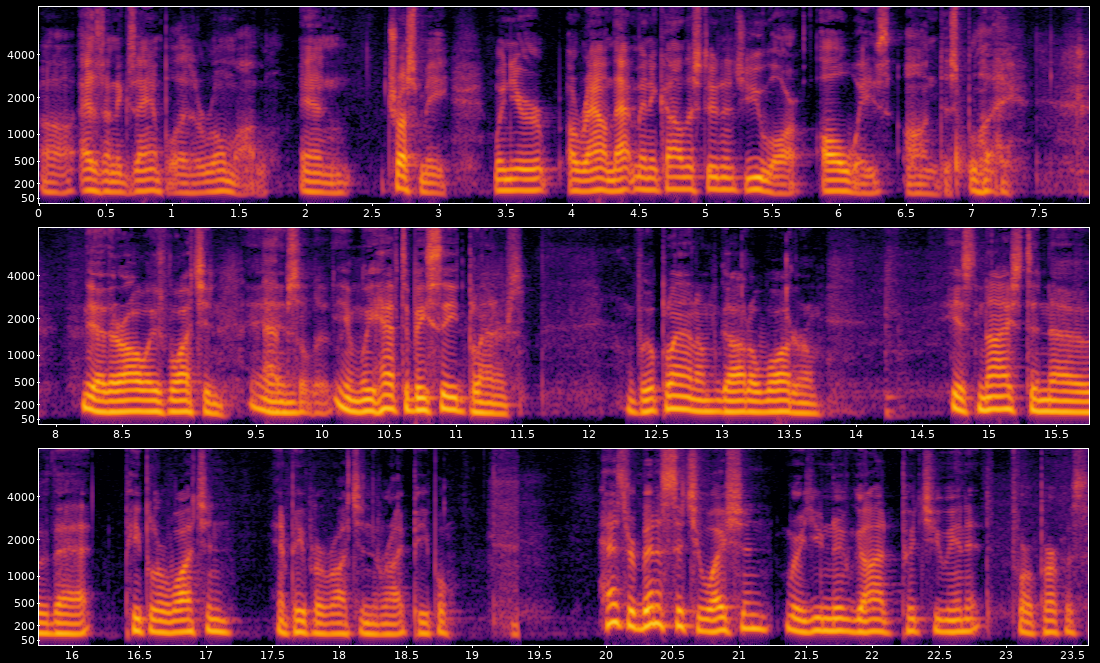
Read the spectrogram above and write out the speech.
uh, as an example, as a role model. And trust me, when you're around that many college students, you are always on display. Yeah, they're always watching. And, Absolutely. And we have to be seed planters. If we'll plant them, God will water them. It's nice to know that people are watching and people are watching the right people. Has there been a situation where you knew God put you in it for a purpose?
